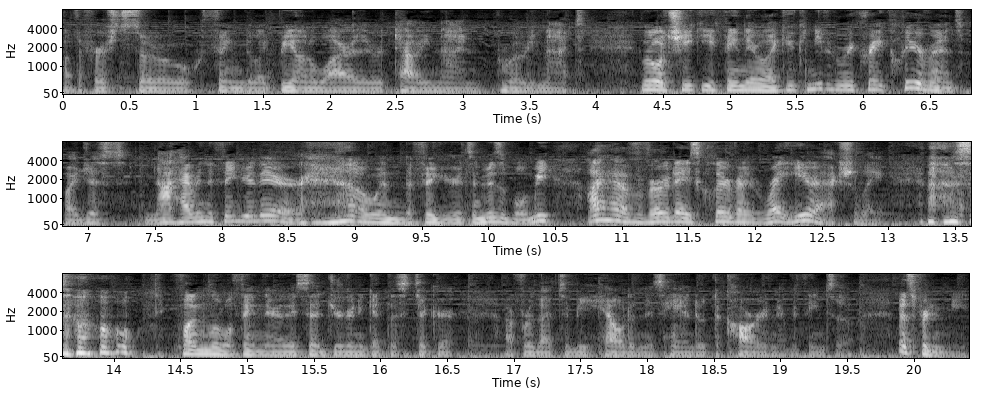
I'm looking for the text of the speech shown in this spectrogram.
Uh, the first SODO thing to like be on a wire, they were touting that and promoting that little cheeky thing. They were like, you can even recreate clear vents by just not having the figure there when the figure is invisible. Me, I have Verde's clear vent right here actually. so fun little thing there. They said you're gonna get the sticker uh, for that to be held in his hand with the card and everything. So that's pretty neat.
